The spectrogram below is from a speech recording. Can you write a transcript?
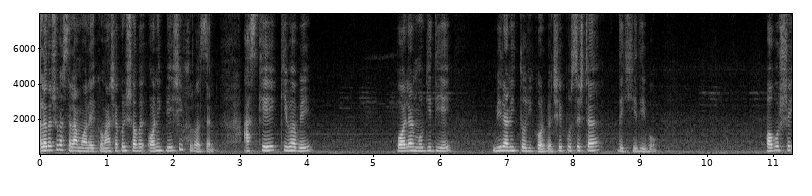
হ্যালো দর্শক, আসসালামু আলাইকুম। আশা করি সবাই অনেক বেশি ভালো আছেন। আজকে কীভাবে ব্রয়লার মুরগি দিয়ে বিরিয়ানি তৈরি করবেন, সেই প্রসেসটা দেখিয়ে দিব। অবশ্যই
